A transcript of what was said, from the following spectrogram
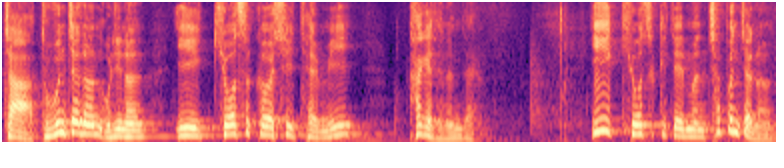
자, 두 번째는 우리는 이 키오스크 시스템이 가게 되는데, 이 키오스크 시스템은 첫 번째는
